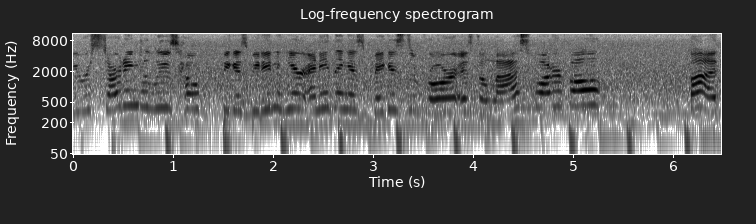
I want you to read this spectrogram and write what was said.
We were starting to lose hope because we didn't hear anything as big as the roar as the last waterfall, but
